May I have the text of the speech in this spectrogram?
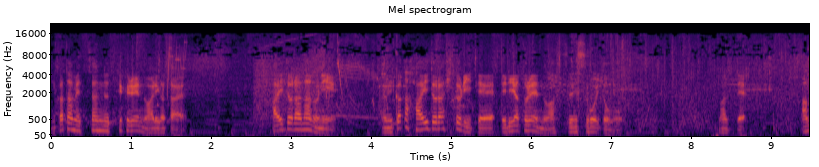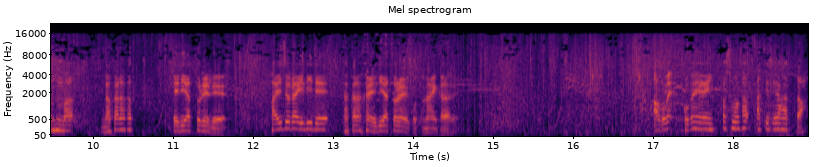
味方めっちゃ塗ってくれるのありがたい。ハイドラなのに、味方ハイドラ一人いてエリア取れるのは普通にすごいと思う。マジで。あんま、なかなかエリア取れる、ハイドラ入りでなかなかエリア取れることないからね。あ、ごめん、ごめん、一発も当ててなかった。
